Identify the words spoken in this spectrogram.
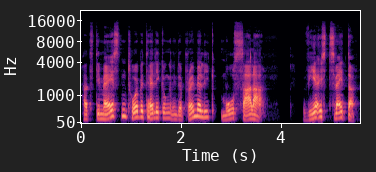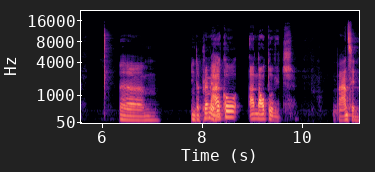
hat die meisten Torbeteiligungen in der Premier League Mo Salah. Wer ist Zweiter? Ähm, in der Premier League. Marco Arnautovic. Wahnsinn.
